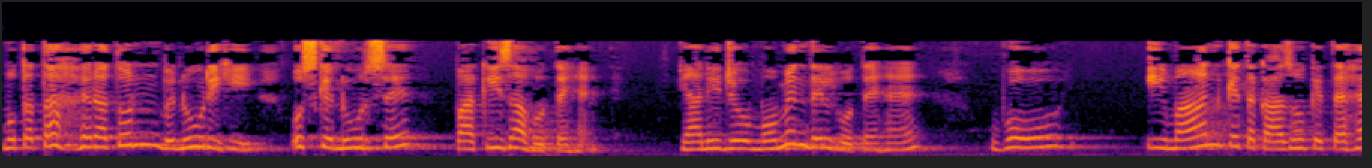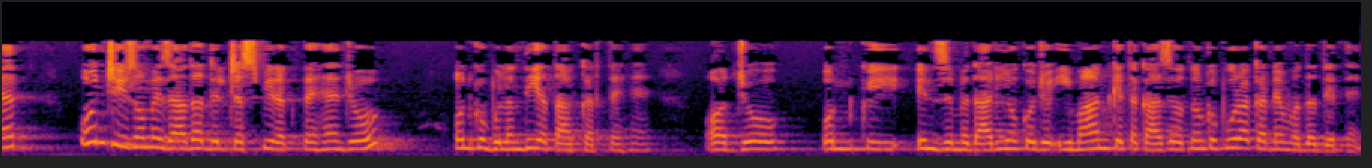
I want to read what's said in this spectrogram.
متحرتن بنور ہی اس کے نور سے پاکیزہ ہوتے ہیں۔ یعنی جو مومن دل ہوتے ہیں، وہ ایمان کے تقاضوں کے تحت ان چیزوں میں زیادہ دلچسپی رکھتے ہیں جو ان کو بلندی عطا کرتے ہیں اور جو ان کی، ان ذمہ داریوں کو جو ایمان کے تقاضے ہوتے ہیں، ان کو پورا کرنے میں مدد دیتے ہیں۔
